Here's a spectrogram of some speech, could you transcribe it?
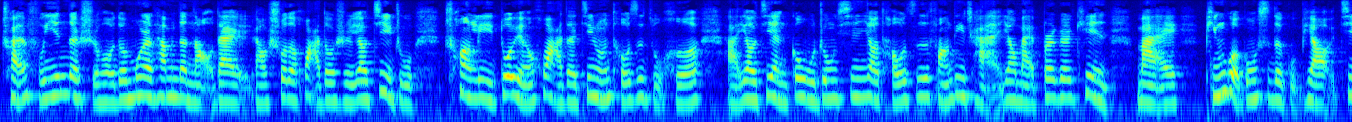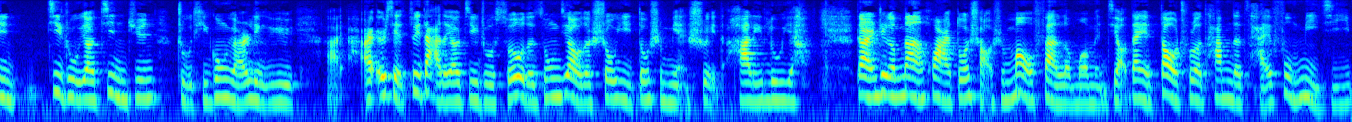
传福音的时候，都摸着。他们的脑袋，然后说的话都是要记住创立多元化的金融投资组合啊，要建购物中心，要投资房地产，要买 Burger King，买苹果公司的股票，进记住要进军主题公园领域啊，而而且最大的要记住，所有的宗教的收益都是免税的，哈利路亚。当然，这个漫画多少是冒犯了摩门教，但也道出了他们的财富秘籍。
